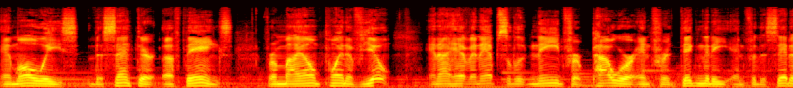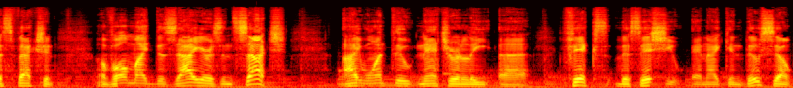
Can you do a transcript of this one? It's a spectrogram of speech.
am always the center of things from my own point of view, and I have an absolute need for power and for dignity and for the satisfaction of all my desires and such, I want to naturally uh, fix this issue, and I can do so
